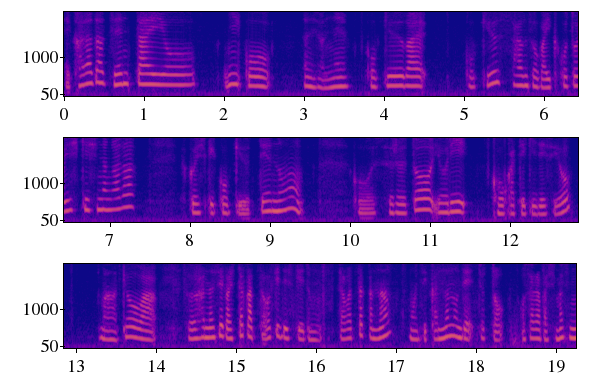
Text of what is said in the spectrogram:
えー、体全体を、にこう、なんでしょうね。呼吸が、呼吸、酸素が行くことを意識しながら、腹式呼吸っていうのを、こうすると、より効果的ですよ。まあ今日はそういう話がしたかったわけですけれども、伝わったかな？もう時間なのでちょっとおさらばしますね。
